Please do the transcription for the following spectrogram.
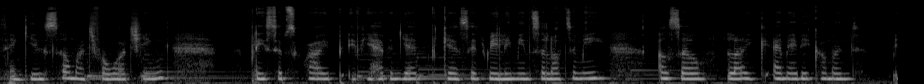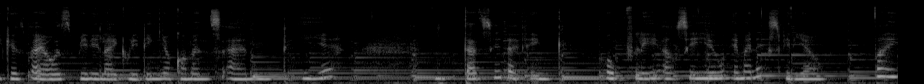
thank you so much for watching please subscribe if you haven't yet because it really means a lot to me. Also, like and maybe comment because I always really like reading your comments. And yeah, that's it, I think. Hopefully, I'll see you in my next video. Bye!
